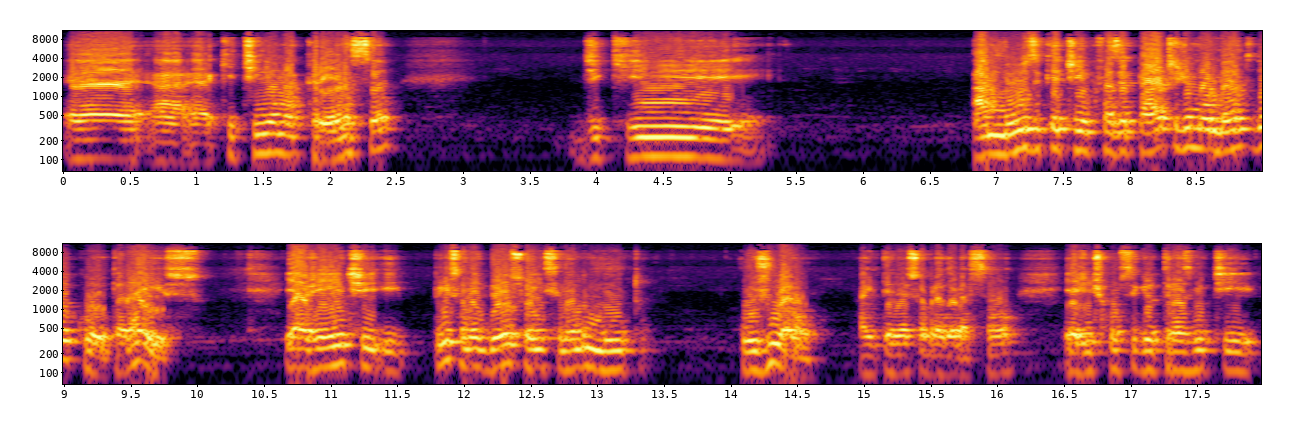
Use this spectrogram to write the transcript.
é, é, que tinha uma crença de que a música tinha que fazer parte de um momento do culto, era isso. E a gente, e principalmente Deus foi ensinando muito o João a entender sobre adoração e a gente conseguiu transmitir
